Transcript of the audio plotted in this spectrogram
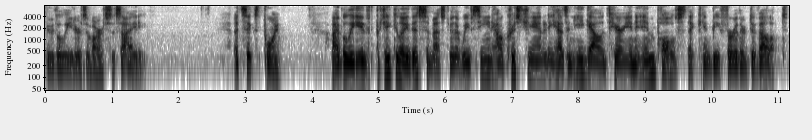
to the leaders of our society. A sixth point. I believe, particularly this semester, that we've seen how Christianity has an egalitarian impulse that can be further developed.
